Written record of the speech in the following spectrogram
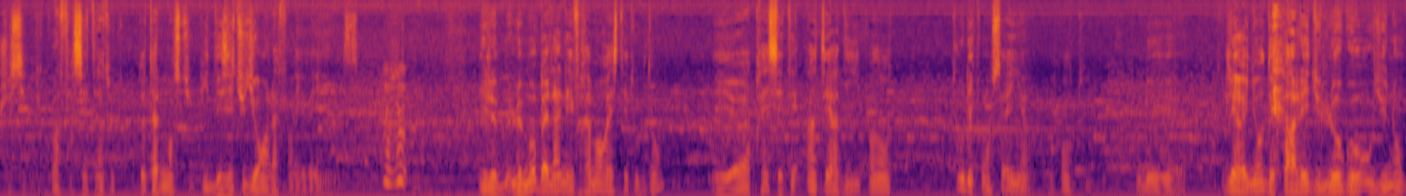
je sais plus quoi, enfin c'était un truc totalement stupide, des étudiants à la fin. Il y avait... Et le, le mot banane est vraiment resté tout le temps. Et euh, après, c'était interdit pendant tous les conseils, pendant tout- tous les, euh, toutes les réunions, de parler du logo ou du nom.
